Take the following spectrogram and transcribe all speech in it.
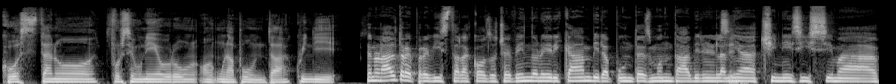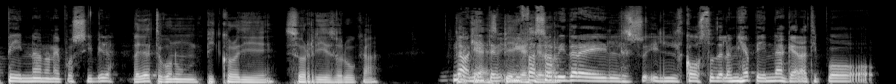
costano forse un euro una punta. Quindi se non altro è prevista la cosa, cioè vendono i ricambi, la punta è smontabile, nella sì. mia cinesissima penna non è possibile. L'hai detto con un piccolo di sorriso, Luca? No, niente, mi fa sorridere il, il, costo della mia penna che era tipo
